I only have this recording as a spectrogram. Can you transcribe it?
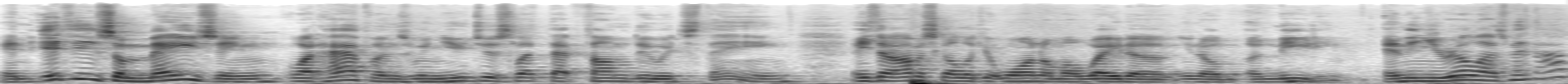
and it is amazing what happens when you just let that thumb do its thing. And you think I'm just gonna look at one on my way to you know a meeting, and then you realize, man, I'm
